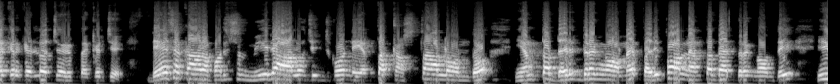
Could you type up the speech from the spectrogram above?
దగ్గరికి వెళ్ళి వచ్చే దగ్గర నుంచి దేశకాల పరిస్థితులు మీరే ఆలోచించుకోండి. ఎంత కష్టాల్లో ఉందో ఎంత దరిద్రంగా ఉన్నాయి పరిపాలన ఎంత దరిద్రంగా ఉంది ఈ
